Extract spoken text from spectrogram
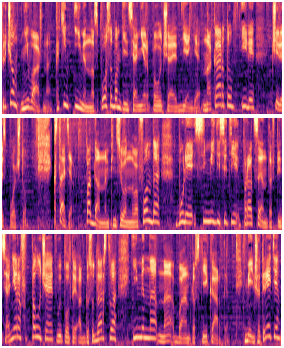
Причем неважно, каким именно способом пенсионер получает деньги – на карту или через почту. Кстати, по данным Пенсионного фонда, более 70% пенсионеров получают выплаты от государства именно на банковские карты. Меньше трети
